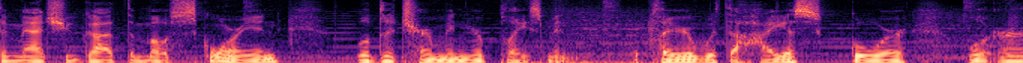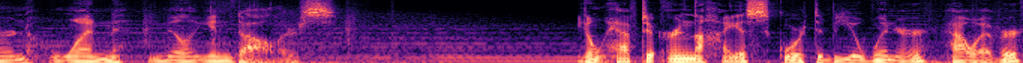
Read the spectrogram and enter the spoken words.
the match you got the most score in, will determine your placement. The player with the highest score will earn $1 million. You don't have to earn the highest score to be a winner, however,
